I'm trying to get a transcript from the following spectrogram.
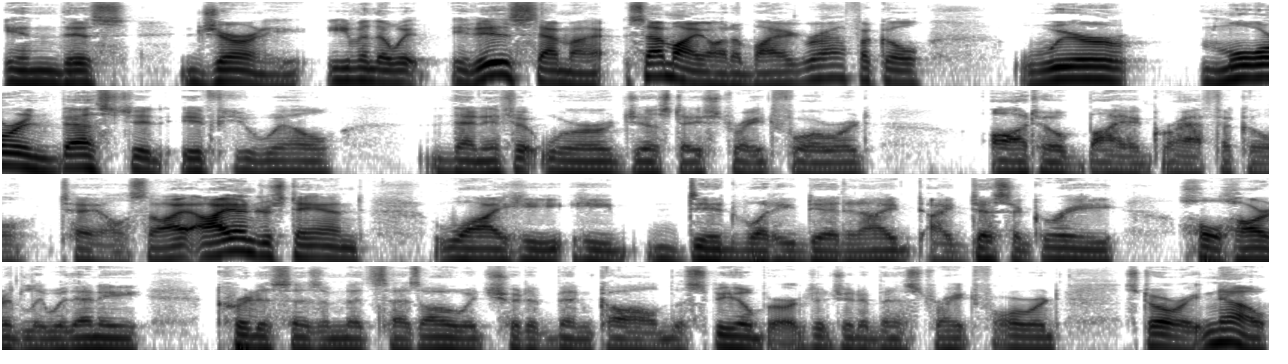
in this journey. Even though it, it is semi semi autobiographical, we're more invested, if you will, than if it were just a straightforward autobiographical tale. So I, I understand why he, he did what he did, and I, I disagree wholeheartedly with any criticism that says, oh, it should have been called the Spielberg. It should have been a straightforward story. No,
